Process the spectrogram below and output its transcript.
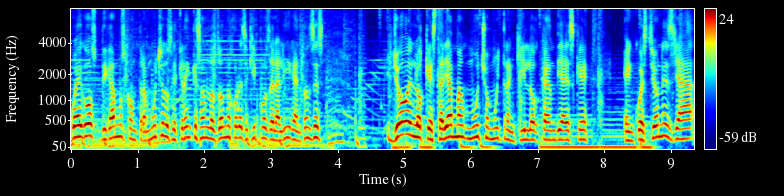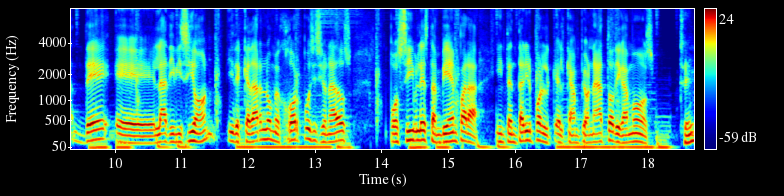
juegos, digamos, contra muchos de los que creen que son los dos mejores equipos de la liga. Entonces, yo en lo que estaría mucho, muy tranquilo, Candia, es que en cuestiones ya de eh, la división y de quedar lo mejor posicionados posibles también para intentar ir por el, el campeonato, digamos, Sí.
